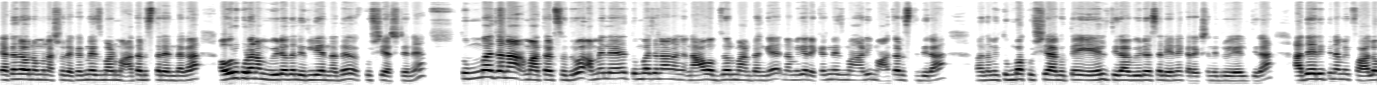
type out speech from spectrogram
ಯಾಕಂದ್ರೆ ಅವ್ರು ನಮ್ಮನ್ನ ಅಷ್ಟು ರೆಕಗ್ನೈಸ್ ಮಾಡಿ ಮಾತಾಡಿಸ್ತಾರೆ ಅಂದಾಗ ಅವರು ಕೂಡ ನಮ್ಮ ವಿಡಿಯೋದಲ್ಲಿ ಇರ್ಲಿ ಅನ್ನೋದೇ ಖುಷಿ ಅಷ್ಟೇನೆ. ತುಂಬಾ ಜನ ಮಾತಾಡ್ಸಿದ್ರು. ಆಮೇಲೆ ತುಂಬಾ ಜನ ನಾವ್ ಅಬ್ಸರ್ವ್ ಮಾಡ್ದಂಗೆ ನಮಗೆ ರೆಕಗ್ನೈಸ್ ಮಾಡಿ ಮಾತಾಡಿಸ್ತಿದ್ದೀರಾ? ನಮಗೆ ತುಂಬಾ ಖುಷಿ ಆಗುತ್ತೆ. ಹೇಳ್ತೀರಾ? ವಿಡಿಯೋಸ್ ಅಲ್ಲಿ ಏನೇ ಕರೆಕ್ಷನ್ ಇದ್ರು ಹೇಳ್ತೀರಾ? ಅದೇ ರೀತಿ ನಮಗೆ ಫಾಲೋ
